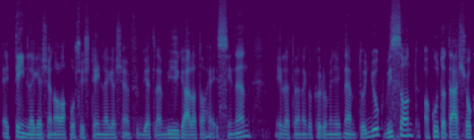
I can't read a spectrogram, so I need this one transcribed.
egy ténylegesen alapos és ténylegesen független vizsgálat a helyszínen, illetve ennek a körülményeit nem tudjuk, viszont a kutatások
